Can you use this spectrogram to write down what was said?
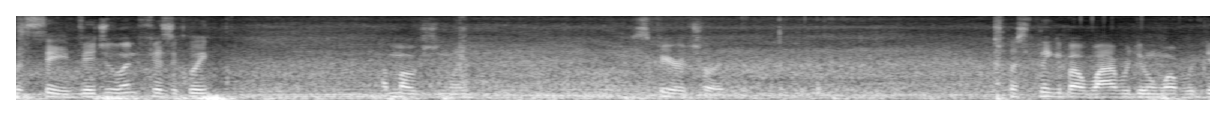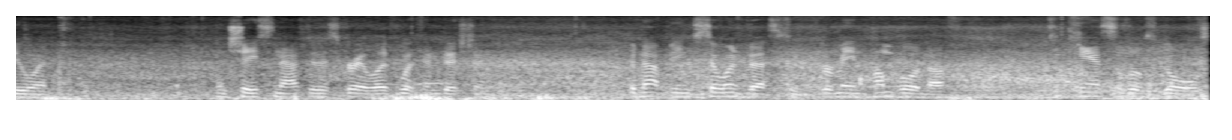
Let's see, vigilant physically, emotionally, spiritually. Let's think about why we're doing what we're doing and chasing after this great life with ambition but not being so invested. Remain humble enough to cancel those goals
